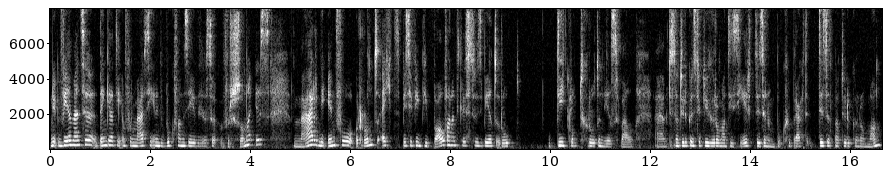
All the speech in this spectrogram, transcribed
Nu, veel mensen denken dat die informatie in het boek van de zeven zussen verzonnen is. Maar die info rond echt specifiek die bouw van het Christusbeeld, die klopt grotendeels wel. Uh, het is natuurlijk een stukje geromantiseerd, het is in een boek gebracht, het is het natuurlijk een roman.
